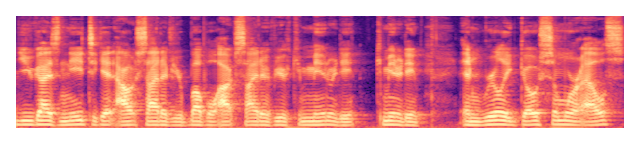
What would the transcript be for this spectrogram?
you guys need to get outside of your bubble, outside of your community, community and really go somewhere else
